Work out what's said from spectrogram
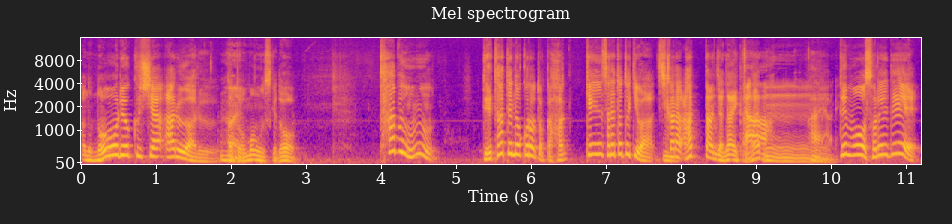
あの能力者あるあるだと思うんですけど、多分出たての頃とか発見された時は力あったんじゃないかな、あうんうんうん。はいはい。でもそれで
